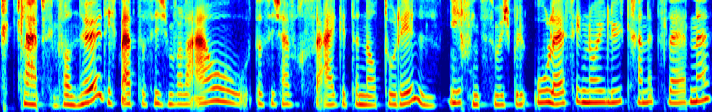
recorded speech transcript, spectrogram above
Ich glaube es im Fall nicht. Ich glaube, das ist im Fall auch, das ist einfach das eigene Naturell. Ich finde es zum Beispiel unlässig, neue Leute kennenzulernen.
